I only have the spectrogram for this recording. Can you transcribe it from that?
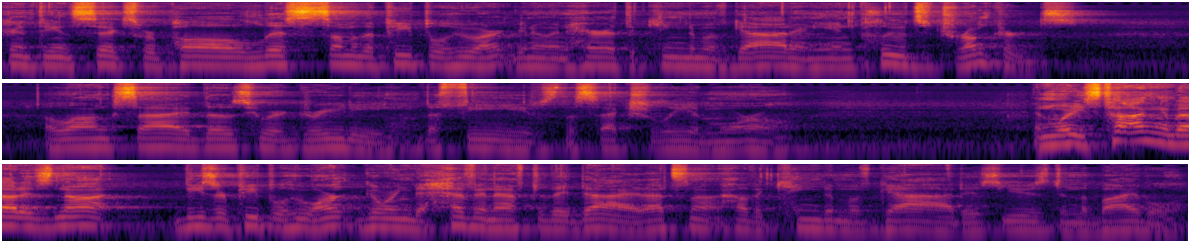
Corinthians 6, where Paul lists some of the people who aren't going to inherit the kingdom of God, and he includes drunkards alongside those who are greedy, the thieves, the sexually immoral. And what he's talking about is not these are people who aren't going to heaven after they die. That's not how the kingdom of God is used in the Bible.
